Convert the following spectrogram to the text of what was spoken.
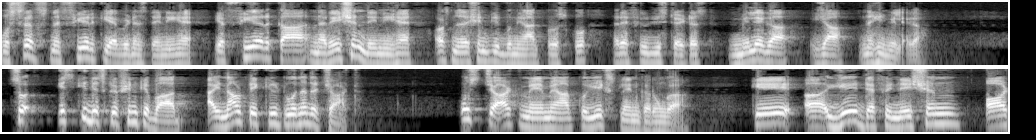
وہ صرف اس نے فیئر کی ایویڈنس دینی ہے یا فیئر کا نریشن دینی ہے اور اس نریشن کی بنیاد پر اس کو ریفیوجی اسٹیٹس ملے گا یا نہیں ملے گا سو so, اس کی ڈسکرپشن کے بعد I now take you to another chart اس چارٹ میں میں آپ کو یہ ایکسپلین کروں گا کہ یہ ڈیفینیشن اور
